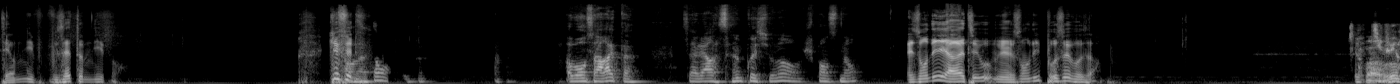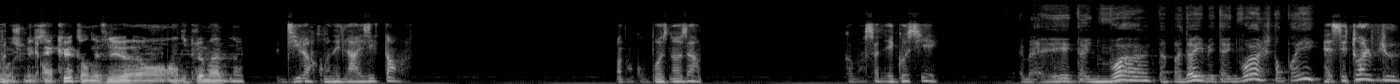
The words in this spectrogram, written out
T'es omniv- Vous êtes omnivore. Que On faites-vous? Ah bon, ça arrête. Ça a l'air assez impressionnant, je pense, non? Elles ont dit arrêtez-vous, mais elles ont dit posez vos armes. Bah, ouais, moi, je m'exécute, on est venu euh, en, en diplomate. donc. Dis-leur qu'on est de la résistance. Pendant qu'on pose nos armes. On commence à négocier. Eh ben, t'as une voix, hein. t'as pas d'œil, mais t'as une voix, je t'en prie. Eh, c'est toi le vieux.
